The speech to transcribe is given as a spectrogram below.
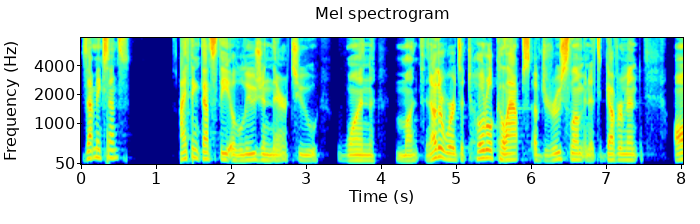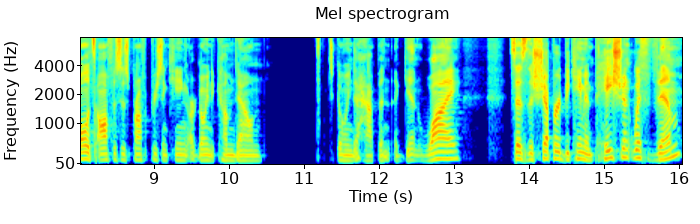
Does that make sense? I think that's the allusion there to one month. In other words, a total collapse of Jerusalem and its government all its offices, prophet, priest, and king, are going to come down. It's going to happen again. Why? It says the shepherd became impatient with them,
